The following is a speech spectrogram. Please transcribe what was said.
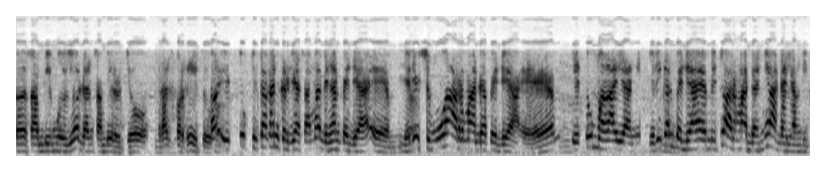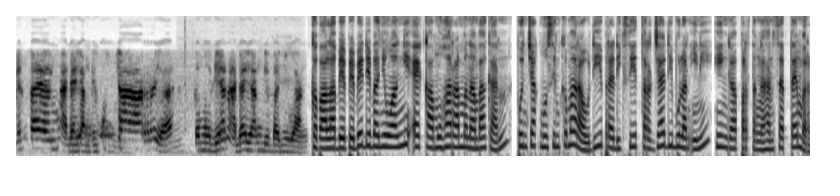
ke Sambi Mulyo dan Sambi Rejo. Hmm. Kan seperti itu. Nah, itu kita kan kerjasama dengan PDAM. Ya. Jadi semua armada PDAM hmm. itu melayani. Jadi kan hmm. PDAM itu armadanya ada yang di Genteng, ada yang di Muncar ya. Hmm. Kemudian ada yang di Banyuwangi. Kepala BPBD Banyuwangi Eka Muharam menambahkan, puncak musim kemarau diprediksi terjadi bulan ini hingga pertengahan September.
